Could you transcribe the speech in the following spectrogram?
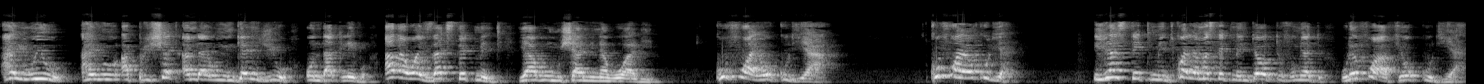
I will, I will appreciate and I will engage you on that level. Otherwise, that statement, yabu mshani na bwali. Kufwayo kulya. Kufwayo kulya. Ila statement, kwa yama statement yao tufumia tu, ulefu afyo kulya.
